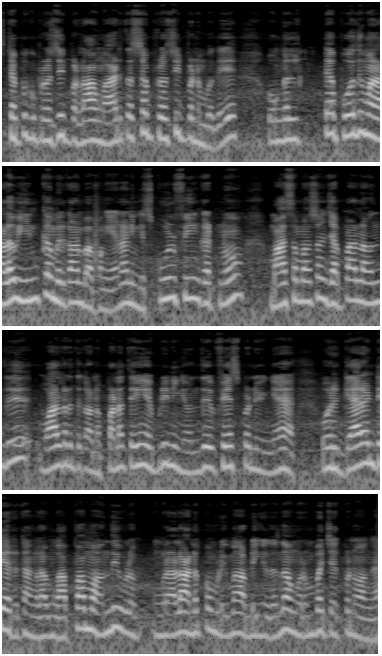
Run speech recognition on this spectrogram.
ஸ்டெப்புக்கு ப்ரொசீட் பண்ணலாம். அவங்க அடுத்த ஸ்டெப் ப்ரொசீட் பண்ணும்போது உங்கள்கிட்ட போதுமான அளவு இன்கம் இருக்கான்னு பார்ப்பாங்க. ஏன்னா நீங்கள் ஸ்கூல் ஃபீயும் கட்டணும். மாதம் மாதம் ஜப்பானில் வந்து வாழ்கிறதுக்கான பணத்தையும் எப்படி நீங்கள் வந்து ஃபேஸ் பண்ணுவீங்க? ஒரு கேரண்டியாக இருக்காங்களா? உங்கள் அப்பா அம்மா வந்து இவ்வளோ உங்களால் அனுப்ப முடியுமா? அப்படிங்கிறது வந்து அவங்க ரொம்ப செக் பண்ணுவாங்க.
